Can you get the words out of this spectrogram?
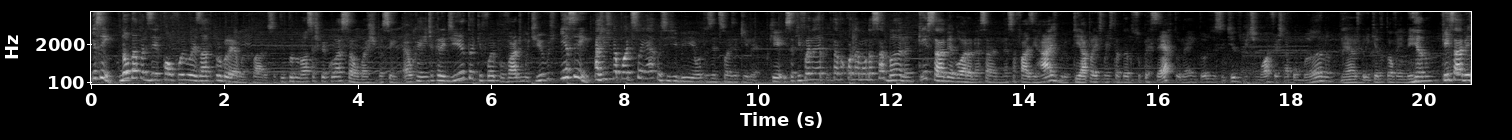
E assim, não dá pra dizer qual foi o exato problema, claro, isso aqui é tudo nossa especulação, mas tipo assim, é o que a gente acredita, que foi por vários motivos. E assim, a gente ainda pode sonhar com esse gibi e outras edições aqui, né? Porque isso aqui foi na época que tava na mão da Sabana. Quem sabe agora, nessa, nessa fase Hasbro, que aparentemente tá dando super certo, né, em todos os sentidos, o Bitmorphers tá bombando, né, os brinquedos estão vendendo. Quem sabe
